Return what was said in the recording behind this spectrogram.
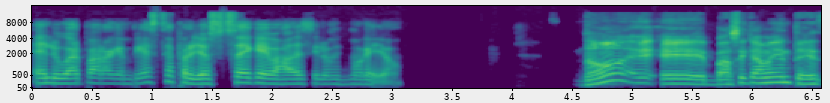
el lugar para que empieces, pero yo sé que vas a decir lo mismo que yo. No, eh, eh, básicamente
